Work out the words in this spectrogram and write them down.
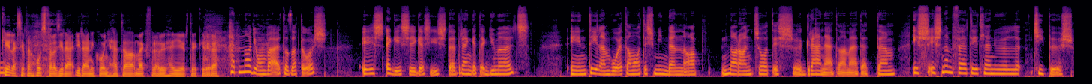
kérlek szépen hozz fel az irá, iráni konyhát a megfelelő helyi értékére. Hát nagyon változatos, és egészséges is, tehát rengeteg gyümölcs. Én télen voltam ott, és minden nap narancsot és gránátalmát ettem, és, és nem feltétlenül csípős.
